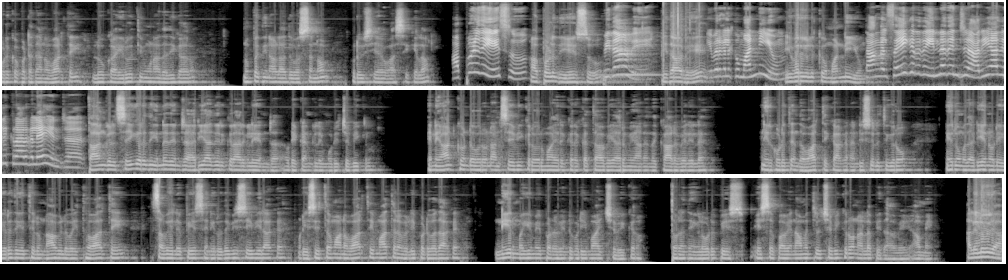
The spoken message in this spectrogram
கொடுக்கப்பட்டதான வார்த்தை லூக்கா இருபத்தி மூணாவது அதிகாரம் முப்பத்தி நாலாவது வசனம். ஒரு விஷயம் வாசிக்கலாம். அப்பொழுது இயேசு அப்பொழுது இயேசு பிதாவே பிதாவே இவர்களுக்கு மன்னியும். இவர்களுக்கு மன்னியும். தாங்கள் செய்கிறது இன்னதென்று அறியாதிருக்கிறார்களே என்றார். தாங்கள் செய்கிறது என்னதென்று அறியாதிருக்கிறார்களே என்றார். அவருடைய கண்களை மூடி ஜெபிக்கலாம். என்னை ஆட்கொண்டவரும் நான் சேவிக்கிறவருமா இருக்கிற கத்தாவே அருமையான இந்த கால வேளையில நீர் கொடுத்த இந்த வார்த்தைக்காக நன்றி செலுத்துகிறோம். நீர் உமது அடியனுடைய இருதயத்திலும் நாவில் வைத்த வார்த்தை சபையில் பேச நீர் உதவி செய்வீராக. உடைய சித்தமான வார்த்தை மாத்திரம் வெளிப்படுவதாக நீர் மகிமைப்பட வேண்டும்படியுமாய் செவிக்கிறோம் தொடர்ந்து எங்களோடு பேசும் இயேசுப்பாவை நாமத்தில் செவிக்கிறோம் நல்ல பிதாவே. ஆமே அல்லேலூயா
